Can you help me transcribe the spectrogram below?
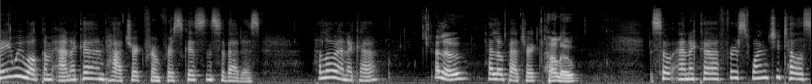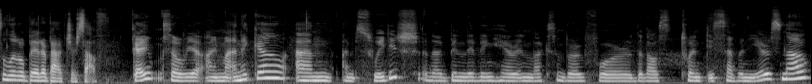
Today we welcome Annika and Patrick from Friskis and Svettis. Hello, Annika. Hello. Hello, Patrick. Hello. So, Annika, first, why don't you tell us a little bit about yourself? Okay, so yeah, I'm Annika and I'm Swedish and I've been living here in Luxembourg for the last 27 years now.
